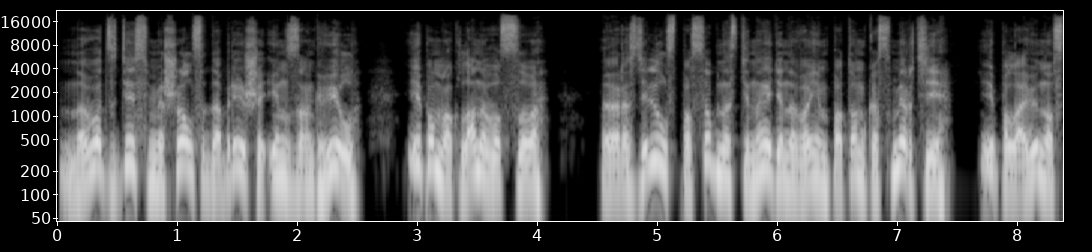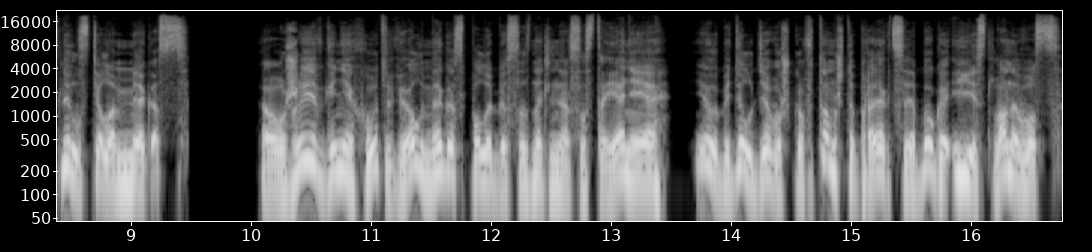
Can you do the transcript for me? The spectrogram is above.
Но вот здесь вмешался добрейший Инзангвилл и помог Лановусу, разделил способности найденного им потомка смерти и половину слил с телом Мегас. А уже Евгений Худ ввёл Мега с полубессознательное состояние и убедил девушку в том, что проекция бога и есть Ланевус.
